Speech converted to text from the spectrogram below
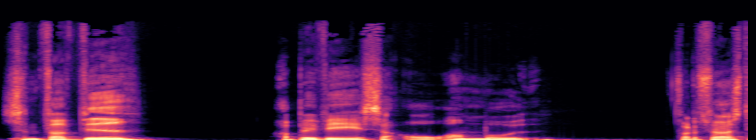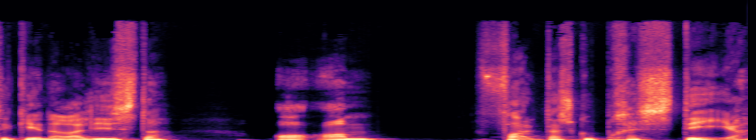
som var ved at bevæge sig over mod for det første generalister, og om folk, der skulle præstere,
